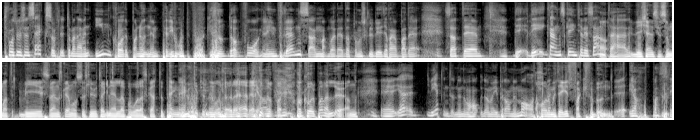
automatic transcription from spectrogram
2006 så flyttade man även in korparna under en period på grund av fågelinfluensan. Man var rädd att de skulle bli drabbade. Så att eh, det, det är ganska intressant det här. Det känns ju som att vi svenskar måste sluta gnälla på våra skattepengar går när man hör det här i Ja. Har korparna lön? Eh, jag vet inte om de har, de är bra med mat. Har de ett eget fackförbund? Eh, Jag hoppas det.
